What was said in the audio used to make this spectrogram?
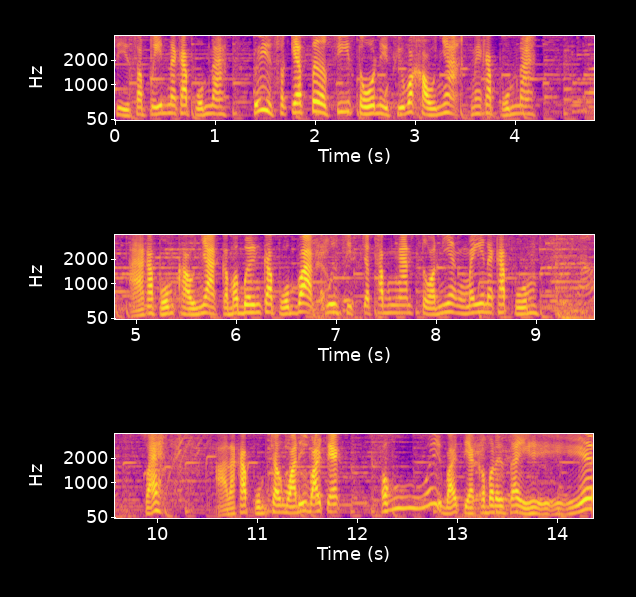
14 สปินนะครับผมนะเฮ้ยสเก็ตเตอร์สี่ตัวนี่ถือว่าเขายากนะครับผมนะอ่าครับผมเขายากกับมาเบิงครับผมว่าคูณ10 จะทำงานต่อเนื่องไหมนะครับผมสวยเอาละครับผมจังหวะนี้ไว้แตกโอ้ยไว้แตกก็ไม่ได้ใส่เฮ้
